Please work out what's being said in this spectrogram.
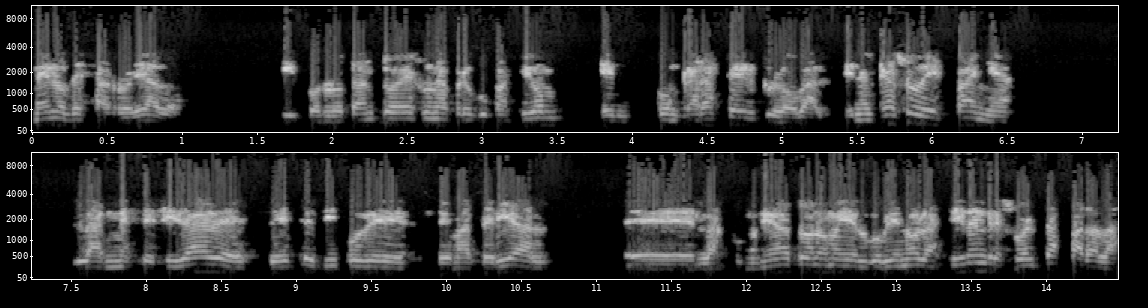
menos desarrollados y por lo tanto es una preocupación con carácter global. En el caso de España, las necesidades de este tipo de, material, eh, las comunidades autónomas y el gobierno las tienen resueltas para las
